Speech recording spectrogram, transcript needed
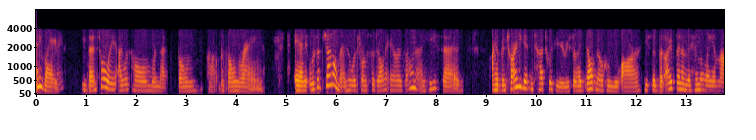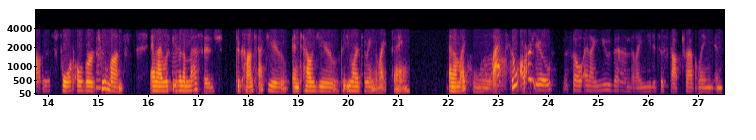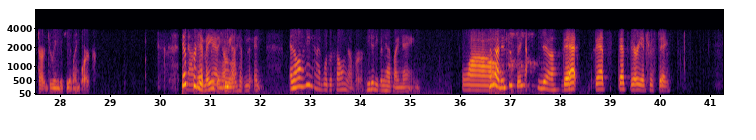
Anyway, Right. eventually I was home when that phone uh, the phone rang, and it was a gentleman who was from Sedona, Arizona, and he said, I have been trying to get in touch with you. He said, I don't know who you are. He said, but I've been in the Himalayan mountains for over two months, and I was given a message to contact you and tell you that you are doing the right thing. And I'm like, what? Who are you? So, and I knew then that I needed to stop traveling and start doing the healing work. It's Now, pretty amazing. I mean, I have, and, and all he had was a phone number. He didn't even have my name. Wow. Isn't that interesting? Yeah. That that's that's very interesting.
